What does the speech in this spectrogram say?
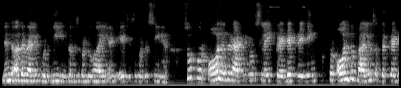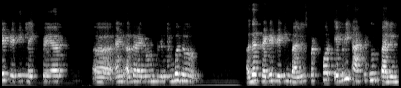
then the other value could be income is equal to high and age is equal to senior. So for all other attributes like credit rating, for all the values of the credit rating like fair uh, and other, I don't remember the other credit rating values, but for every attribute value,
